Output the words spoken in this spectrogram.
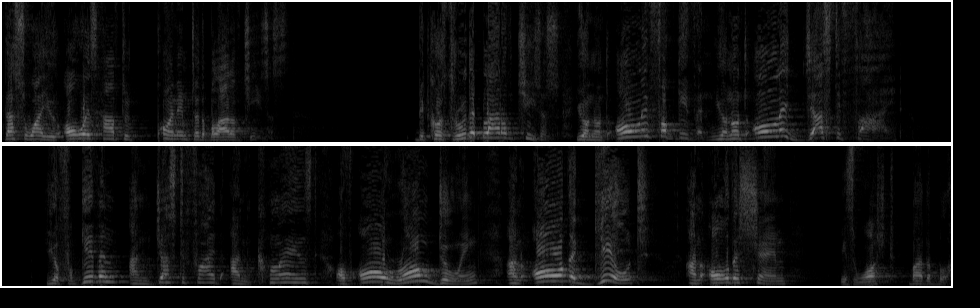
That's why you always have to point him to the blood of Jesus. Because through the blood of Jesus, you're not only forgiven, you're not only justified, you're forgiven and justified and cleansed of all wrongdoing, and all the guilt and all the shame is washed by the blood.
